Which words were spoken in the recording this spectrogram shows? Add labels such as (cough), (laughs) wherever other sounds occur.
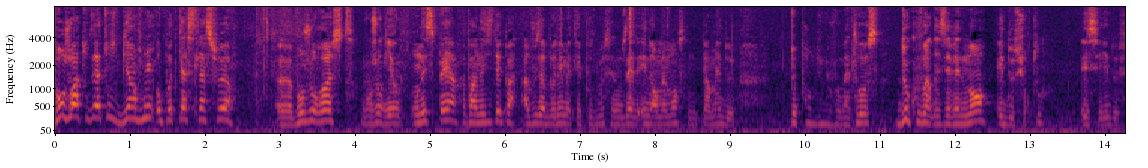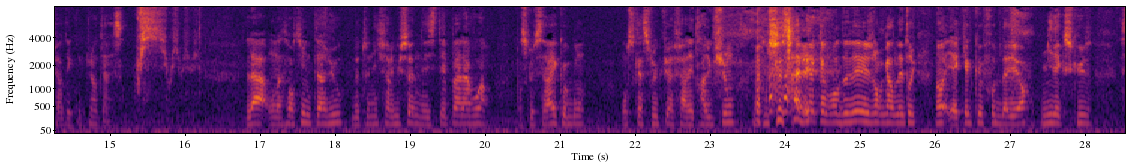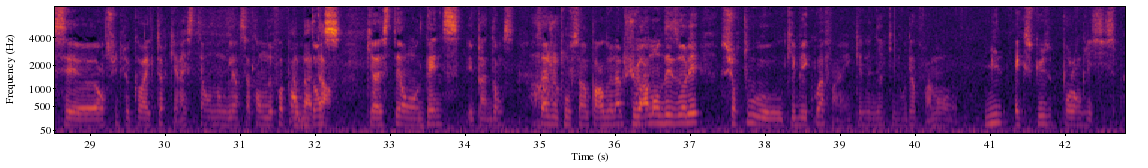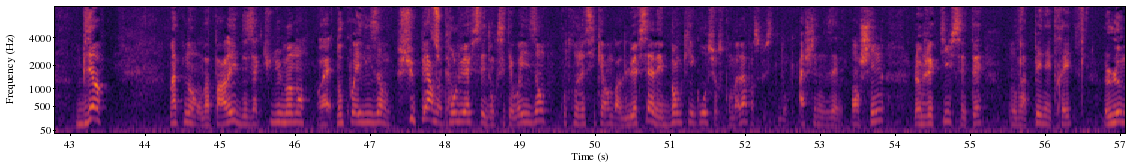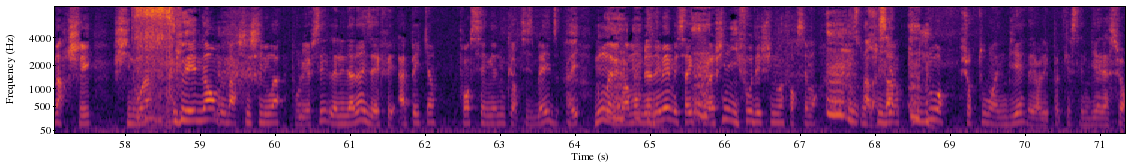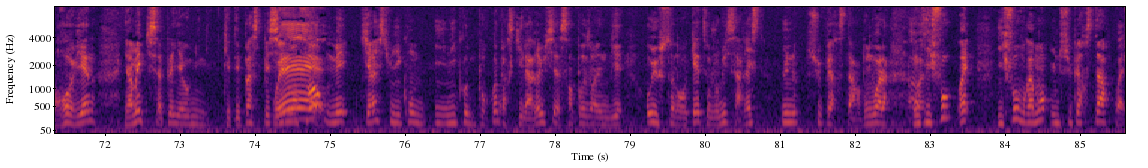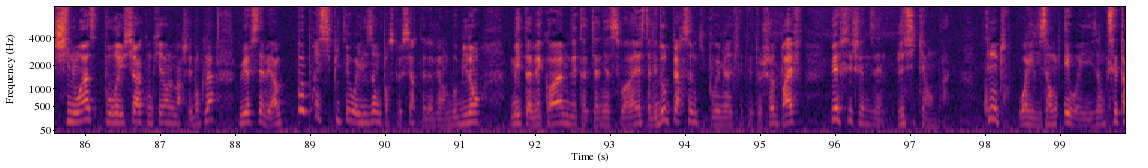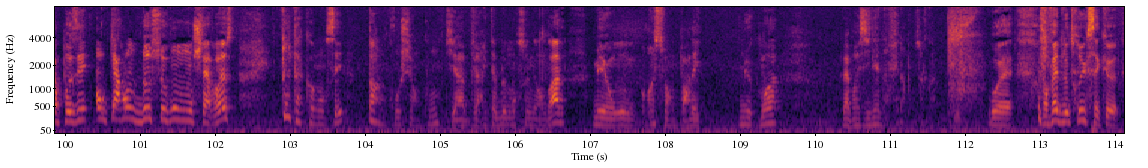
Bonjour à toutes et à tous, bienvenue au podcast La Sueur. Euh, bonjour Rust. Bonjour Guillaume. On espère, enfin n'hésitez pas à vous abonner, mettre les pouces bleus, ça nous aide énormément, ça nous permet de, de prendre du nouveau matos, de couvrir des événements et de surtout essayer de faire des contenus intéressants. Oui, oui, oui. oui. Là, on a sorti une interview de Tony Ferguson, n'hésitez pas à la voir. Parce que c'est vrai que bon, on se casse le cul à faire les traductions. (laughs) Donc je savais qu'à un moment donné, les gens regardent les trucs. Non, il y a quelques fautes d'ailleurs, mille excuses. C'est euh, ensuite le correcteur qui est resté en anglais un certain nombre de fois par Ah, danse, qui est resté en dance et pas danse. Ça, je trouve ça impardonnable. Je suis vraiment désolé, surtout aux Québécois, enfin les Canadiens qui nous regardent. Vraiment, mille excuses pour l'anglicisme. Bien. Maintenant, on va parler des actus du moment. Ouais. Donc Zhang, superbe Super. pour l'UFC. Donc c'était Weili Zhang contre Jessica Andrade. L'UFC avait banqué gros sur ce combat-là parce que c'était donc à Shenzhen, en Chine. L'objectif c'était on va pénétrer le marché chinois, (laughs) l'énorme marché chinois pour l'UFC. L'année dernière, ils avaient fait à Pékin Francis Ngannou, Curtis Blades. Oui. Nous, on avait vraiment bien aimé, mais c'est vrai que pour la Chine, il faut des Chinois forcément. Parce qu'on Ah se bah souvient ça. toujours, surtout en NBA, d'ailleurs les podcasts NBA la sueur reviennent, il y a un mec qui s'appelait Yao Ming, qui n'était pas spécialement Ouais. fort, mais qui reste une icône. Une icône. Pourquoi? Parce qu'il a réussi à s'imposer en NBA au Houston Rockets, et aujourd'hui ça reste une superstar. Donc voilà, Ah donc ouais. il faut... Ouais, il faut vraiment une superstar Ouais. chinoise pour réussir à conquérir le marché. Donc là, l'UFC avait un peu précipité Weili Zhang parce que certes, elle avait un beau bilan, mais tu avais quand même des Tatiana Suarez, tu avais d'autres personnes qui pouvaient mériter title shot. Bref, UFC Shenzhen, Jessica Andrade contre Weili Zhang et Weili Zhang s'est imposé en 42 secondes, mon cher Rust. Tout a commencé par un crochet en compte qui a véritablement sonné Andrade, mais on, va en parler mieux que moi. La brésilienne a fait n'importe quoi. Ouais. En fait, le truc, c'est que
